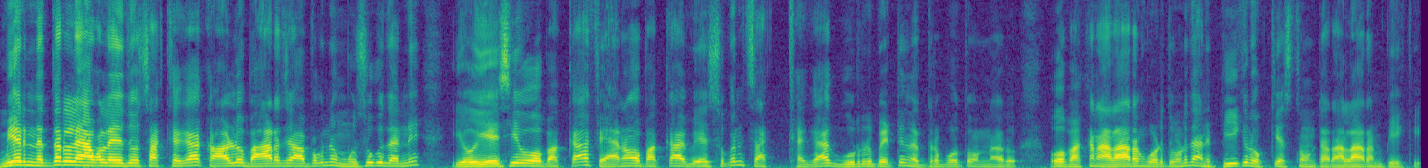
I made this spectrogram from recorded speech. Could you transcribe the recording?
మీరు నిద్ర లేవలేదు చక్కగా కాళ్ళు బార చాపుకుని ముసుగు దాన్ని ఓ ఏసీ ఓ పక్క ఫ్యాన్ ఓ పక్క వేసుకుని చక్కగా గుర్రు పెట్టి నిద్రపోతూ ఉన్నారు. ఓ పక్కన అలారం కొడుతూ ఉంటే దాన్ని పీకి నొక్కేస్తూ ఉంటారు అలారం పీకి.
